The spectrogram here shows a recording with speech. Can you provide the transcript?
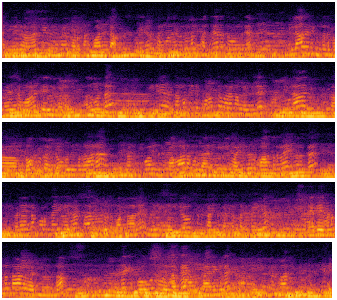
അതിന് ആശയവിനിമയം നടത്താൻ പാടില്ല. ഇതിനെ സംബന്ധിച്ചിടത്തോളം സഞ്ചാര സ്വാതന്ത്ര്യം ഇല്ലാതിരിക്കുന്ന ഒരു പ്രദേശമാണ് ജയിലുകൾ. അതുകൊണ്ട് ഇതിന് നമുക്കിത് പുറത്ത് വരണമെങ്കിൽ എല്ലാ ബ്ലോക്കുകളിലും ഒരു പ്രധാന കവാടം ഈ വഴികൾ മാത്രമേ ഇവർക്ക് ഇവിടെ നിന്ന് പുറത്തേക്ക് വരാൻ സാധിക്കുള്ളൂ വന്നാലേ ഇവിടെ ഉദ്യോഗസ്ഥർ കണ്ടു കണ്ടെത്താൻ കഴിയും. ഇതൊക്കെ ഇവിടെ നിന്നാണ് വരുന്നതെന്നും ഇവിടേക്ക് പോകുന്നു എന്നൊക്കെ കാര്യങ്ങളെ സാധിക്കും. ഇനി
